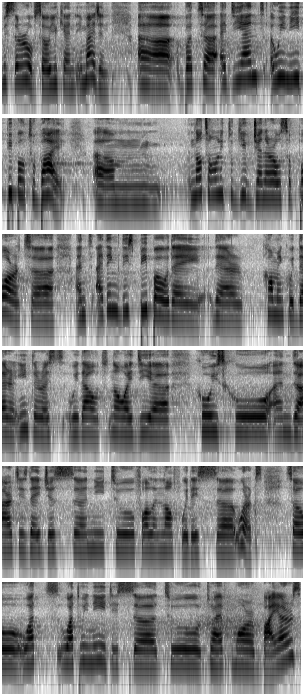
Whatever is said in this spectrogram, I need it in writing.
Mr. Ruf, so you can imagine. But at the end, we need people to buy. Um, not only to give general support, uh, and I think these people, they, they are coming with their interests without no idea who is who and the artists they just uh, need to fall in love with these uh, works. So what what we need is uh, to to have more buyers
